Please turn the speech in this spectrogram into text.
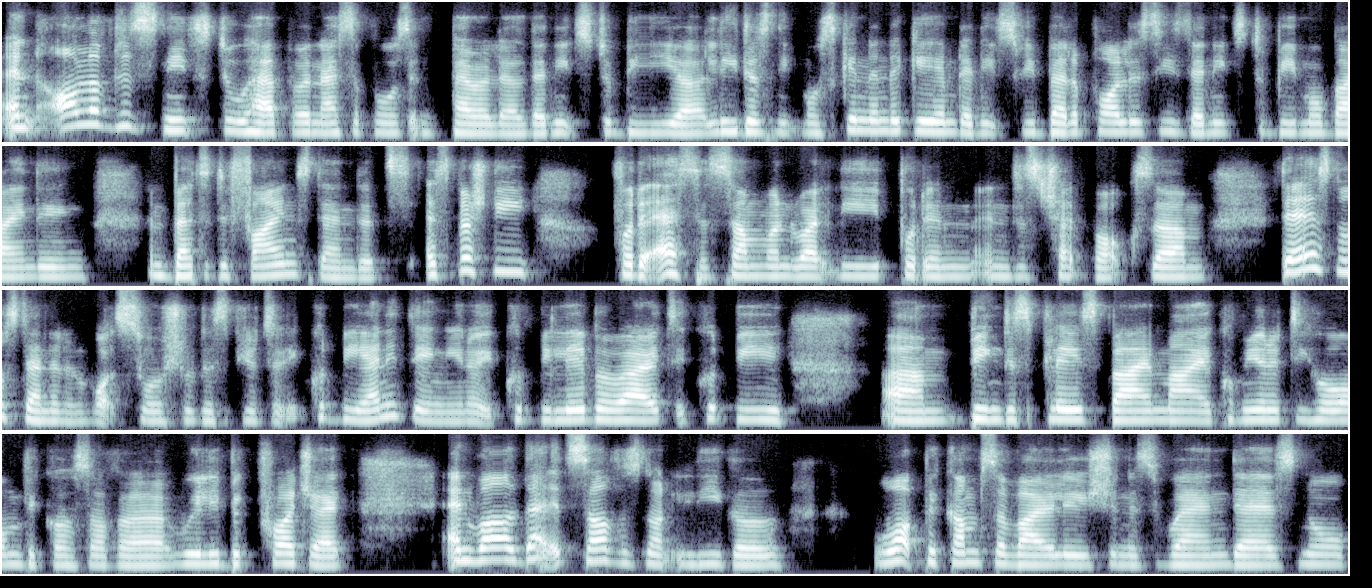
And all of this needs to happen, I suppose, in parallel. There needs to be uh, leaders need more skin in the game. There needs to be better policies. There needs to be more binding and better defined standards, especially for the S, as someone rightly put in in this chat box. Um, there is no standard in what social disputes. It could be anything. You know, it could be labor rights. It could be um, being displaced by my community home because of a really big project. And while that itself is not illegal, what becomes a violation is when there's no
